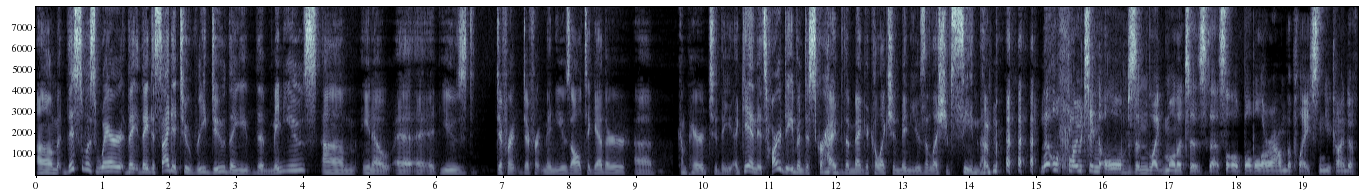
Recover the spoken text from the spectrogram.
Um, this was where they, they decided to redo the the menus. Um, you know, uh, it used different different menus altogether. Uh, compared to the again it's hard to even describe the mega collection menus unless you've seen them Little floating orbs and like monitors that sort of bobble around the place, and you kind of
